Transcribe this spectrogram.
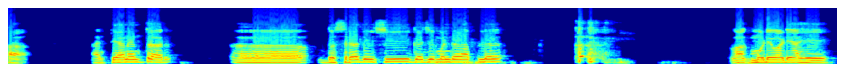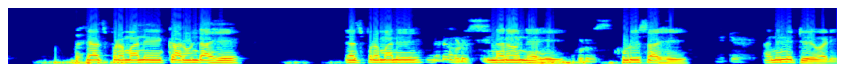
हा. आणि त्यानंतर अं, दुसऱ्या दिवशी गजी मंडळ आपलं वाघमोडेवाडी आहे. त्याचप्रमाणे कारुंड आहे. त्याचप्रमाणे नरवणे आहे. खुडूस आहे. आणि निटवेवाडी.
